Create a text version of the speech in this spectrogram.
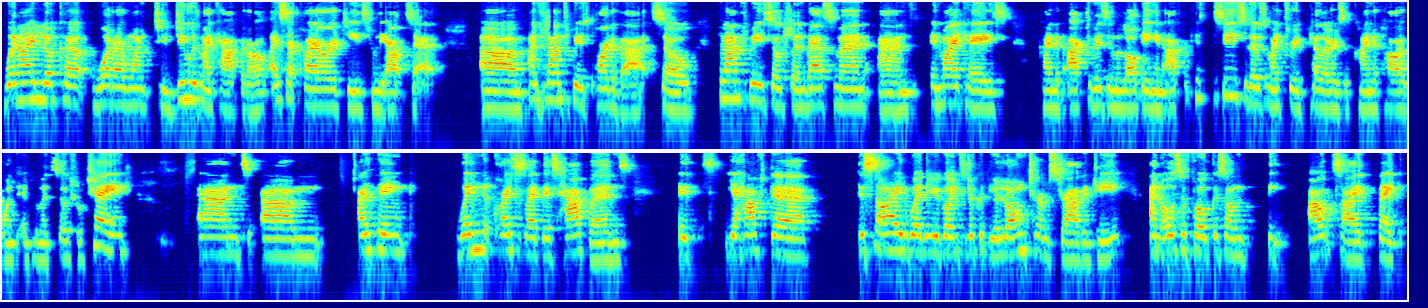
when I look at what I want to do with my capital, I set priorities from the outset. Um, and philanthropy is part of that. So philanthropy, social investment, and in my case, kind of activism and lobbying and advocacy. So those are my three pillars of kind of how I want to implement social change. And um, I think when a crisis like this happens, it's you have to decide whether you're going to look at your long-term strategy and also focus on the outside, like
